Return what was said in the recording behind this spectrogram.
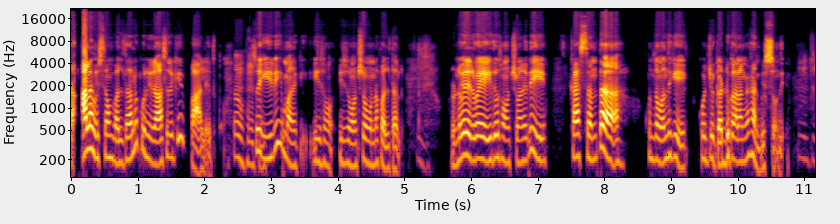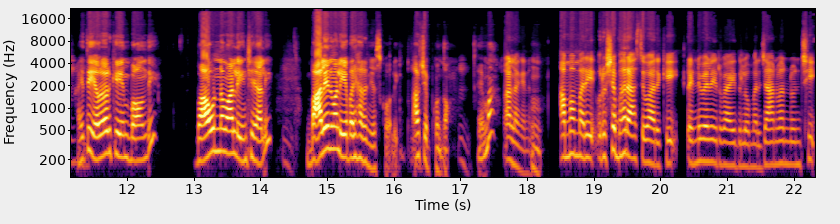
చాలా మిశ్రమ ఫలితాలు కొన్ని రాశులకి బాగాలేదు. సో ఇది మనకి ఈ ఈ సంవత్సరం ఉన్న ఫలితాలు. రెండు వేల ఇరవై ఐదో సంవత్సరం అనేది కాస్తంత కొంతమందికి కొంచెం గడ్డు కాలంగా కనిపిస్తుంది. అయితే ఎవరెవరికి ఏం బాగుంది బాగున్న వాళ్ళు ఏం చేయాలి? ఉమ్. బాగాలేని వాళ్ళు ఏ పరిహారం చేసుకోవాలి? అవి చెప్పుకుందాం. ఏమా అలాగే. అమ్మ మరి వృషభ రాశి వారికి రెండు వేల ఇరవై ఐదులో మరి జనవరి నుంచి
